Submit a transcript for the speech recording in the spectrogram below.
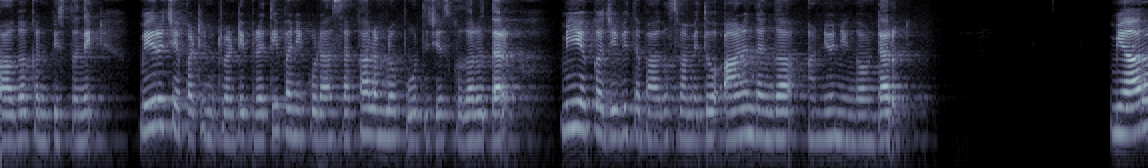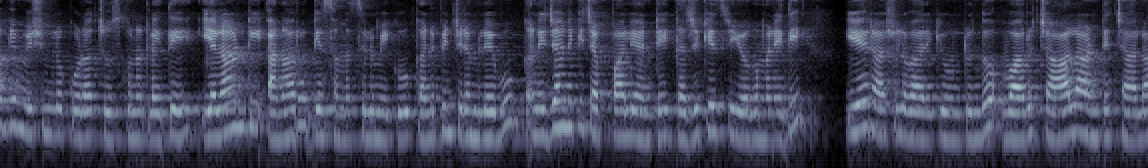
బాగా కనిపిస్తుంది. మీరు చేపట్టినటువంటి ప్రతి పని కూడా సకాలంలో పూర్తి చేసుకోగలుగుతారు. మీ యొక్క జీవిత భాగస్వామితో ఆనందంగా అన్యోన్యంగా ఉంటారు. మీ ఆరోగ్యం విషయంలో కూడా చూసుకున్నట్లయితే ఎలాంటి అనారోగ్య సమస్యలు మీకు కనిపించడం లేవు. నిజానికి చెప్పాలి అంటే గజకేసరి యోగం అనేది ఏ రాశుల వారికి ఉంటుందో వారు చాలా అంటే చాలా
